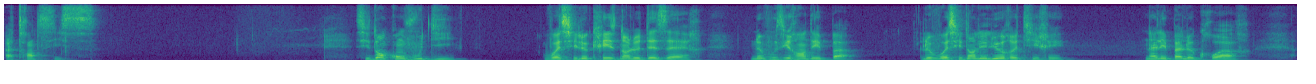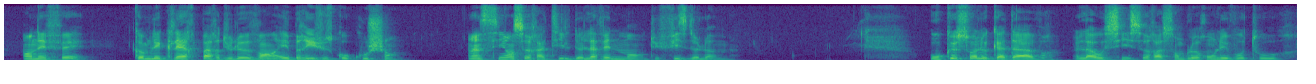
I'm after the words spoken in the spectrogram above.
à 36. Si donc on vous dit, Voici le Christ dans le désert, ne vous y rendez pas, le voici dans les lieux retirés, n'allez pas le croire. En effet, comme l'éclair part du levant et brille jusqu'au couchant, ainsi en sera-t-il de l'avènement du Fils de l'homme. Où que soit le cadavre, là aussi se rassembleront les vautours.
